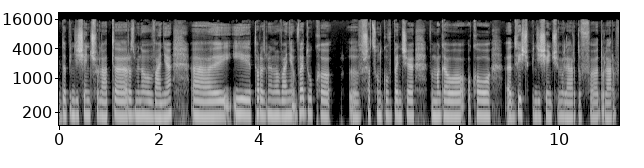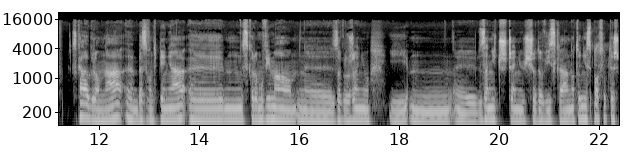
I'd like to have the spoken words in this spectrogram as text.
do 50 lat rozminowywania i to rozminowanie według szacunków będzie wymagało około 250 miliardów e, dolarów. Skala ogromna, e, bez wątpienia. E, skoro mówimy o zagrożeniu i zanieczyszczeniu środowiska, no to nie sposób też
